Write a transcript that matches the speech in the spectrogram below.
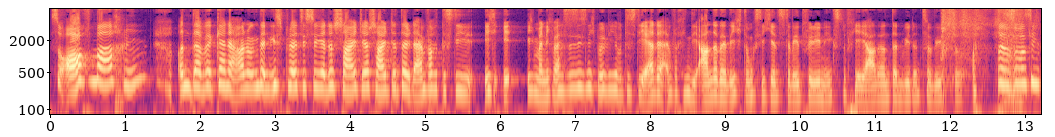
so aufmachen und da wird keine Ahnung, dann ist plötzlich so, ja, das schaltet, ja, schaltet halt einfach, dass die, ich, ich, ich meine, ich weiß, es ist nicht möglich, aber dass die Erde einfach in die andere Richtung sich jetzt dreht für die nächsten vier Jahre und dann wieder zurück, so. Das ist sowas wie,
